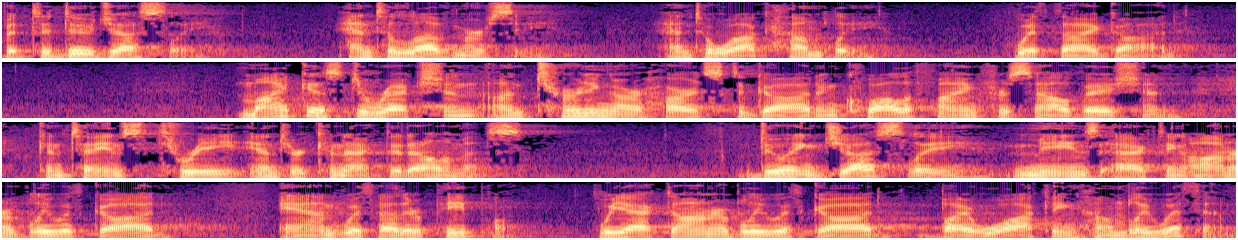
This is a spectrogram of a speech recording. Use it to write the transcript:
But to do justly, and to love mercy, and to walk humbly with thy God. Micah's direction on turning our hearts to God and qualifying for salvation contains three interconnected elements. Doing justly means acting honorably with God and with other people. We act honorably with God by walking humbly with Him.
